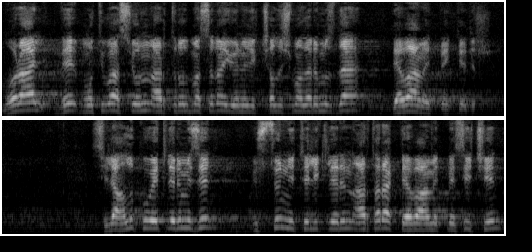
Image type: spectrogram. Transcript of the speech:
moral ve motivasyonun artırılmasına yönelik çalışmalarımız da devam etmektedir. Silahlı kuvvetlerimizin üstün niteliklerin artarak devam etmesi için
